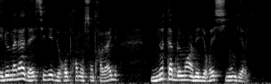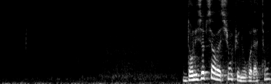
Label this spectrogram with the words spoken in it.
et le malade a essayé de reprendre son travail, notablement amélioré sinon guéri. Dans les observations que nous relatons,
